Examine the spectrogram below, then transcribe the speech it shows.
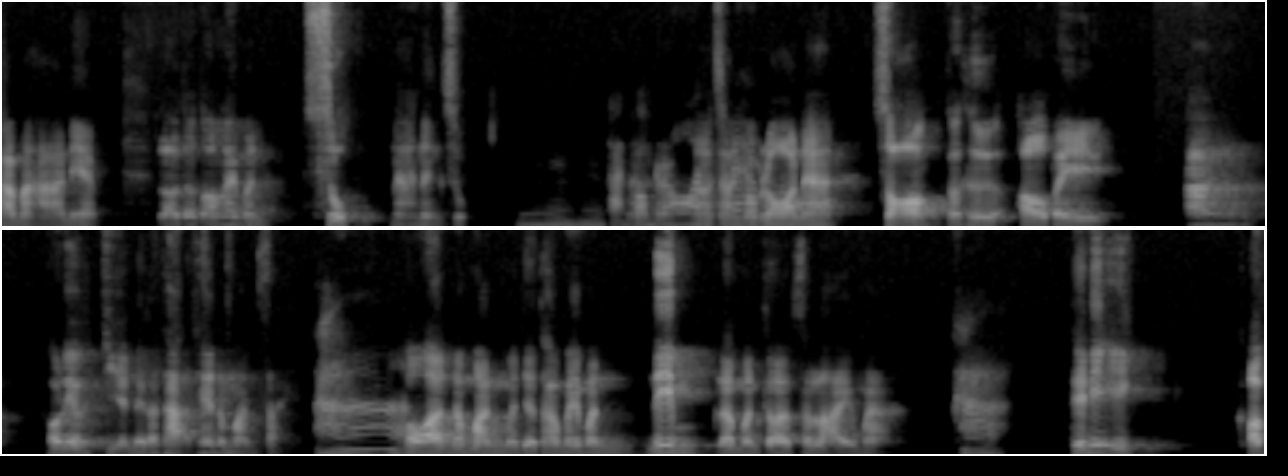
ทำอาหารเนี่ย เราจะต้องให้มันสุกนะหนึ่งสุกอืมผ่านความร้อนอ่าใช่ไหมผ่านคะความร้อนคุณหนะสองก็คือเอาไปอัง เขาเรียกเจียนในกระทะใช้น้ำมันใส่ อ่าเพราะว่าน้ำมันมันจะทำให้มันนิ่มแล้วมันก็สลายออกมา ค่ะ ทีนี้อีกออป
